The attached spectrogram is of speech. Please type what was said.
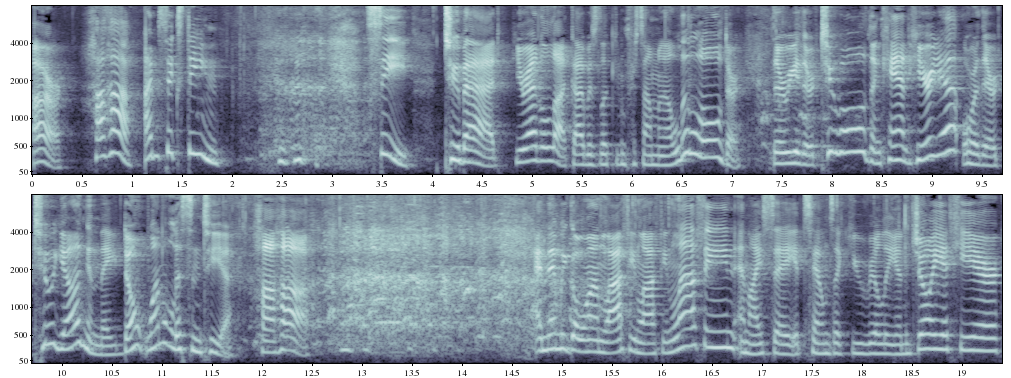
R, haha, I'm 16. C, too bad. You're out of luck. I was looking for someone a little older. They're either too old and can't hear you, or they're too young and they don't want to listen to you. Ha ha. And then we go on laughing, laughing, laughing. And I say, It sounds like you really enjoy it here.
